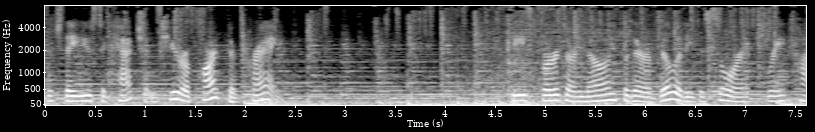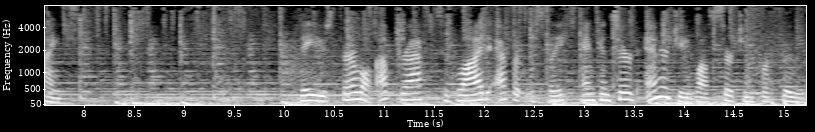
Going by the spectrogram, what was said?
which they use to catch and tear apart their prey. These birds are known for their ability to soar at great heights. They use thermal updrafts to glide effortlessly and conserve energy while searching for food.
